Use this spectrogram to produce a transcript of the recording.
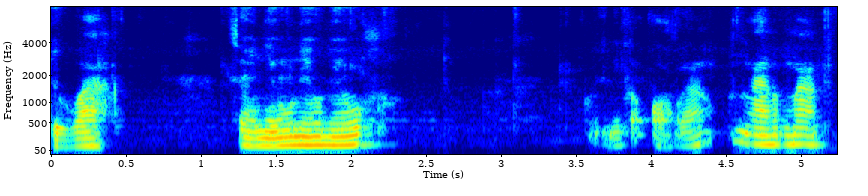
ดูว่าใส่นิ้วนิ้วนิ้ว นี้ก็ออกแล้ว ง่ายมากๆ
